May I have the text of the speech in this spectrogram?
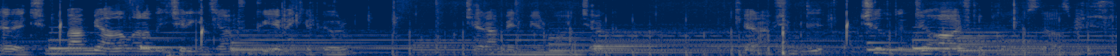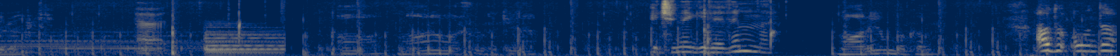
Evet şimdi ben bir yandan arada içeri gideceğim çünkü yemek yapıyorum. Kerem benim yerime oynayacak. Kerem şimdi çılgınca ağaç toplamamız lazım bir sürü. İçine girelim mi? Mağaraya mı bakalım? Adı orada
